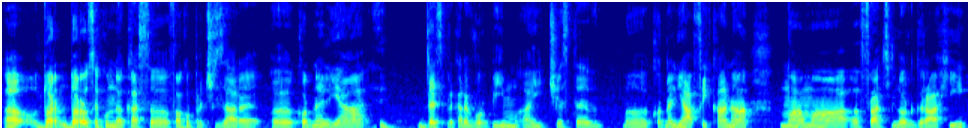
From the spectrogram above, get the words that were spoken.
Uh, doar, doar o secundă ca să fac o precizare. Cornelia, despre care vorbim aici, este Cornelia africana, mama fraților Grahi,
